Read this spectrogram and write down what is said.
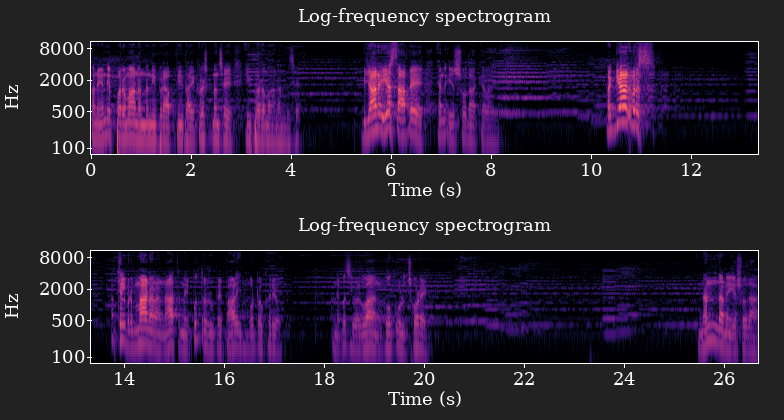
અને એને પરમાનંદની પ્રાપ્તિ થાય. કૃષ્ણ છે એ પરમાનંદ છે. બીજાને યશ આપે એને યશોદા કહેવાય. અગિયાર વર્ષ અખિલ બ્રહ્માંડના નાથને પુત્ર રૂપે પાળીને મોટો કર્યો અને પછી ભગવાન ગોકુળ છોડે. નંદ અને યશોદા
